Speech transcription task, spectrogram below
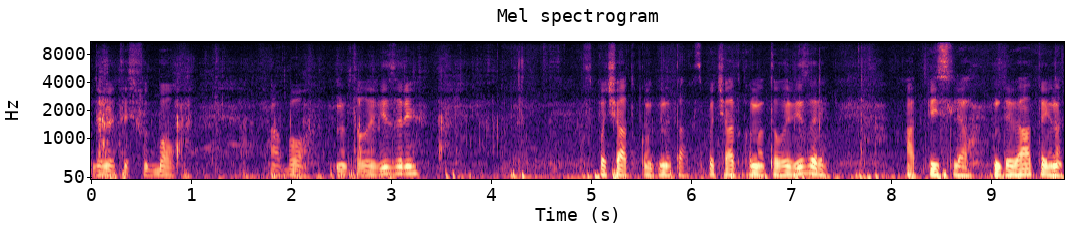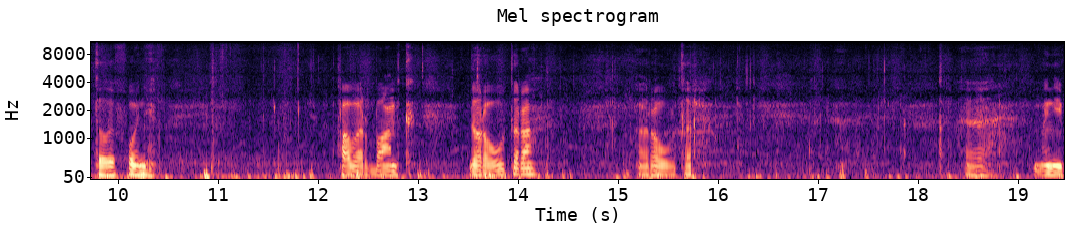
дивитись футбол. Або на телевізорі. Спочатку не так, спочатку на телевізорі, а після 9 на телефоні павербанк до роутера. Роутер. Е, мені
